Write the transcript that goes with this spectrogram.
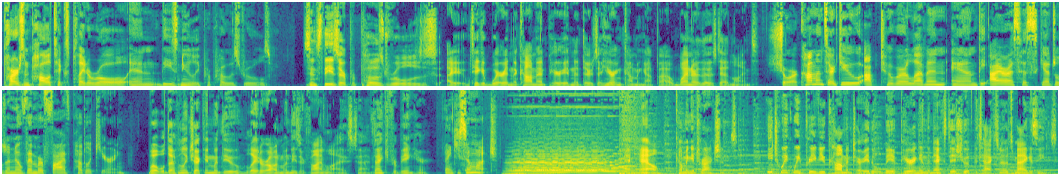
partisan politics played a role in these newly proposed rules. Since these are proposed rules, I take it we're in the comment period and that there's a hearing coming up. Uh, when are those deadlines? Sure. Comments are due October 11, and the IRS has scheduled a November 5 public hearing. Well, we'll definitely check in with you later on when these are finalized. Uh, thank you for being here. Thank you so much. And now, coming attractions. Each week we preview commentary that will be appearing in the next issue of the Tax Notes magazines.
